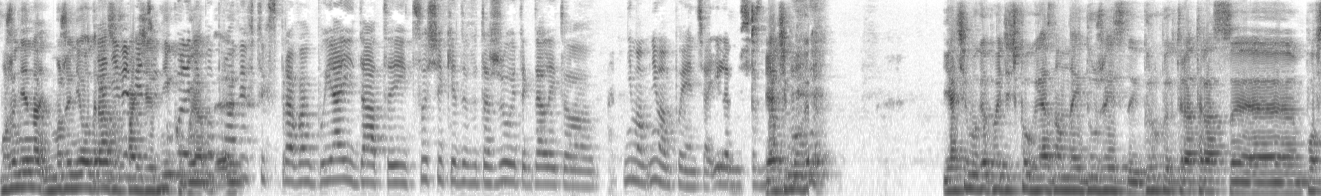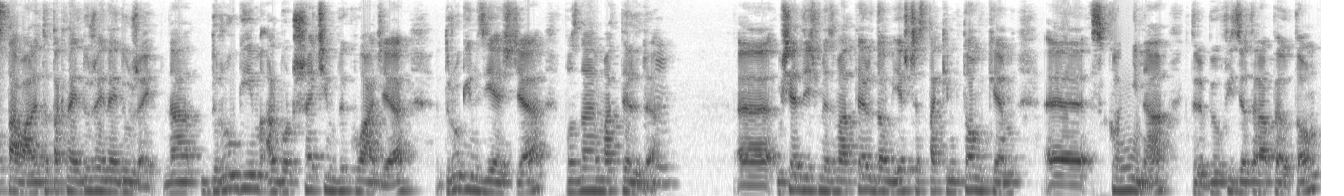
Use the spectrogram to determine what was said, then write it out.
może nie, na, może nie od razu ja w październiku. Ja nie poprawię w tych sprawach, bo ja i daty i co się kiedy wydarzyło i tak dalej, to nie mam, nie mam pojęcia, ile my się znamy. Ja ci mówię, ja ci mogę powiedzieć, kogo ja znam najdłużej z grupy, która teraz e, powstała, ale to tak najdłużej, najdłużej. Na drugim albo trzecim wykładzie, drugim zjeździe poznałem Matyldę. Mhm. E, usiedliśmy z Matyldą i jeszcze z takim Tomkiem e, z Konina, który był fizjoterapeutą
